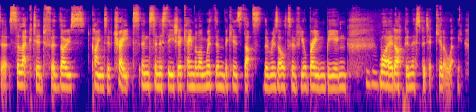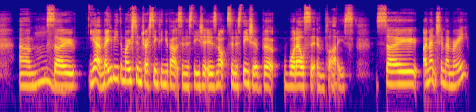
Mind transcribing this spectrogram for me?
that selected for those kinds of traits, and synesthesia came along with them because that's the result of your brain being wired up in this particular way. Um, So yeah, maybe the most interesting thing about synesthesia is not synesthesia, but what else it implies. So I mentioned memory,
